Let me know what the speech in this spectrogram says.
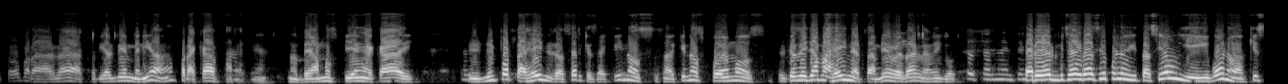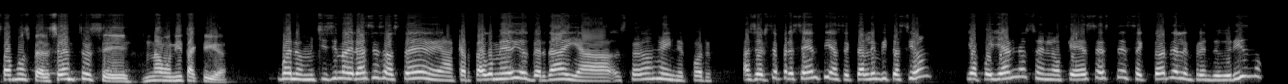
sobre todo para dar la cordial bienvenida ¿no? para acá, para que nos veamos bien acá y, y no importa Heiner, acérquese, aquí nos, aquí nos podemos, es que se llama Heiner también, ¿verdad, mi amigo? Totalmente. Ariel, muchas gracias por la invitación y bueno, aquí estamos presentes y una bonita actividad. Bueno, muchísimas gracias a usted, a Cartago Medios, ¿verdad? Y a usted, don Heiner, por hacerse presente y aceptar la invitación y apoyarnos en lo que es este sector del emprendedurismo.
